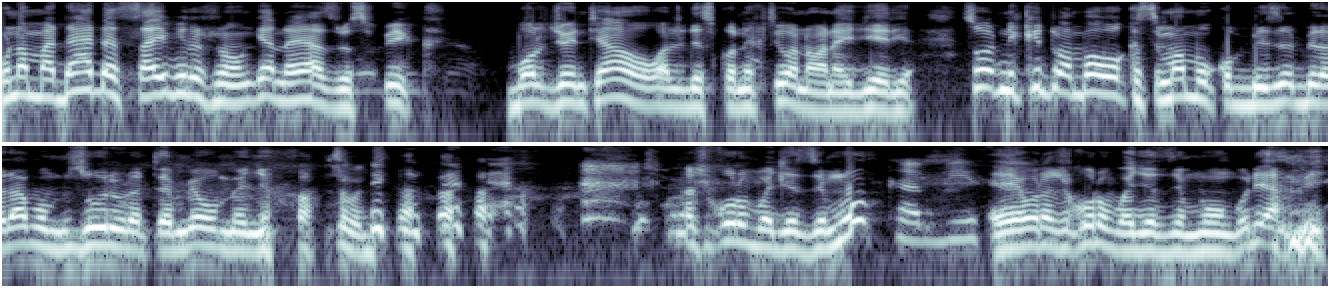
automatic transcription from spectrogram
kuna madada sasa hivi ile tunaongea na yeye as we speak ball joint yao walidisconnectiwa na wa Nigeria so ni kitu ambao ukisimama uko binadamu mzuri unatembea umenyoa. tu unashukuru Mwenyezi Mungu Kabisa. eh unashukuru Mwenyezi Mungu niambie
